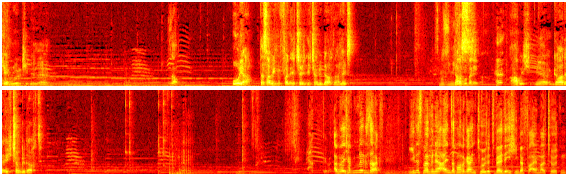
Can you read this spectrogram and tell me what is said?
Game Rule Keep in. Oh ja, das habe ich mir von echt, schon gedacht, Alex. jetzt muss ich mich Das- das überlegen. Hä? Habe ich mir gerade echt schon gedacht. Aber ich habe mir gesagt, jedes Mal, wenn er einen Papageien tötet, werde ich ihn dafür einmal töten.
